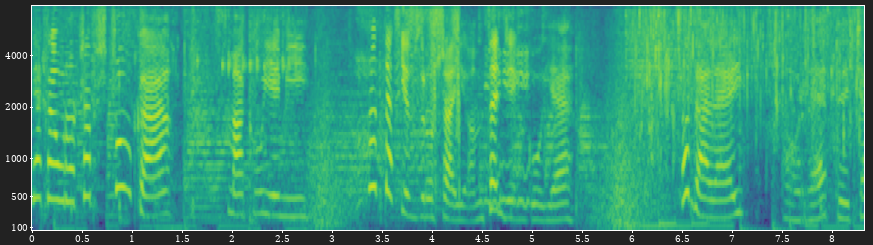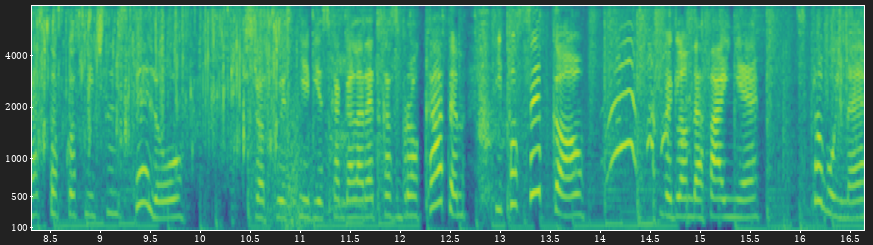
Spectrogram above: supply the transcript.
Jaka urocza pszczółka. Smakuje mi. To takie wzruszające. Dziękuję. Co dalej? O rety, ciasto w kosmicznym stylu. W środku jest niebieska galaretka z brokatem i posypką. Wygląda fajnie. Spróbujmy.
